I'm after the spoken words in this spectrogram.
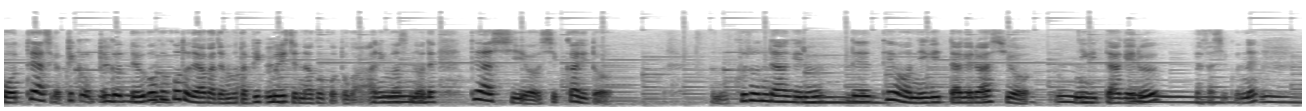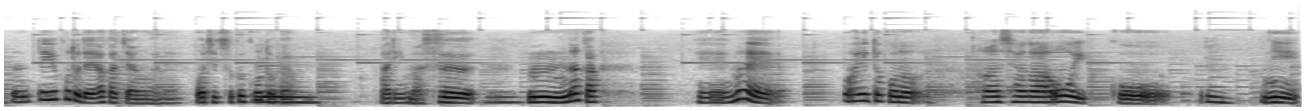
こう手足がピクッピクって動くことで赤ちゃんまたびっくりして泣くことがありますので、手足をしっかりとあのくるんであげる、うん。で手を握ってあげる足を握ってあげる、うん。優しくね。うん。うん。っていうことで赤ちゃんがね落ち着くことがうんあります。うん。うん、なんか、えー前割とこの反射が多い子うん。に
